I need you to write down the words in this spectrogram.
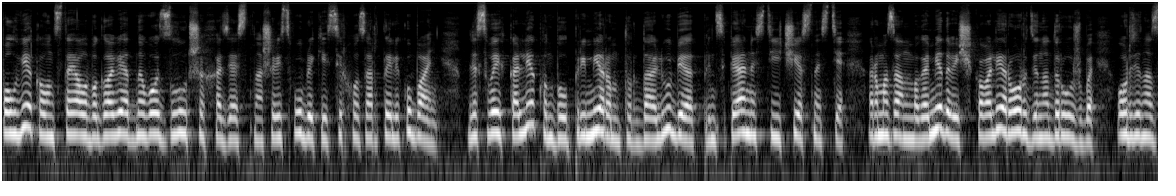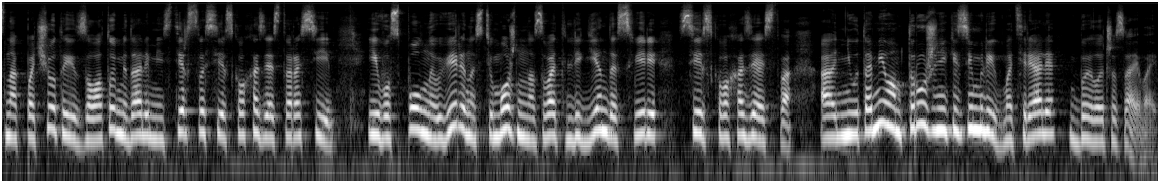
Полвека он стоял во главе одного из лучших хозяйств нашей республики – сельхозартели «Кубань». Для своих коллег он был примером трудолюбия, принципиальности и честности. Рамазан Магомедович – кавалер Ордена Дружбы, Ордена Знак Почета и золотой медали Министерства сельского хозяйства России. И его с полной уверенностью можно назвать легендой в сфере сельского хозяйства. О неутомимом труженике земли в материале Беллы Джазаевой.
